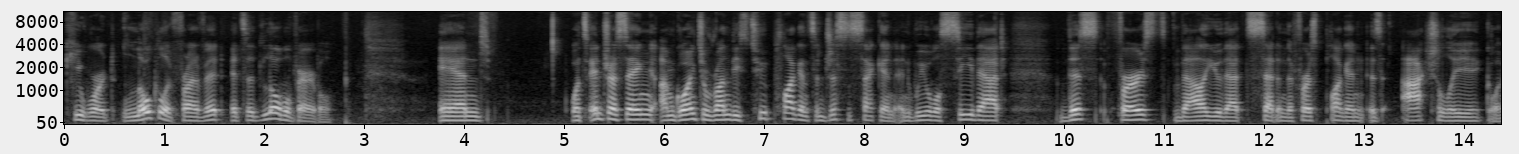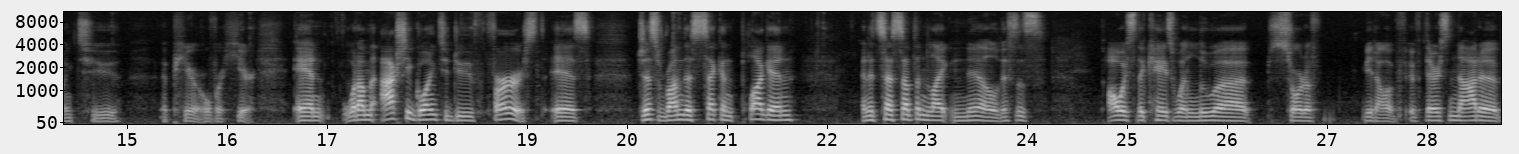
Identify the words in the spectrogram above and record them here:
keyword local in front of it, it's a global variable. And what's interesting, I'm going to run these two plugins in just a second, and we will see that this first value that's set in the first plugin is actually going to appear over here. And what I'm actually going to do first is just run the second plugin, and it says something like nil. This is always the case when Lua sort of, you know, if, if there's not a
